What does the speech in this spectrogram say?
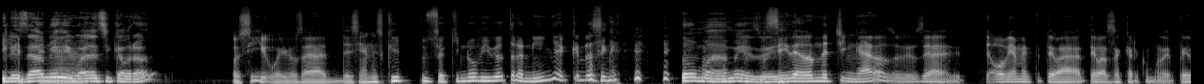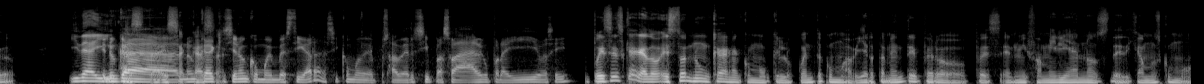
¿Y les daba miedo igual así, cabrón? Pues sí, güey, o sea, decían, es que pues aquí no vive otra niña, que no sé qué. No mames, Pues güey. sí, ¿de dónde chingados, güey? O sea, obviamente te va, te va a sacar como de pedo. Y de ahí Y hasta nunca, esa nunca casa. quisieron como investigar, así como de pues, saber si pasó algo por ahí o así. Pues es cagado. Esto nunca como que lo cuento como abiertamente, pero pues en mi familia nos dedicamos como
